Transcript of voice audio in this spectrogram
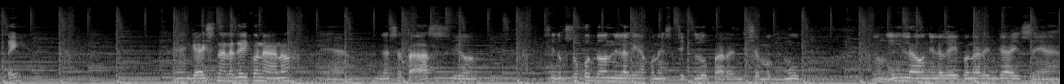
okay Ayan guys, nalagay ko na ano. Ayan, hanggang sa taas yun. Sinukso ko doon, nilagay ako ng stick glue para hindi siya mag-move. Yung ilaw, nilagay ko na rin guys. Ayan,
